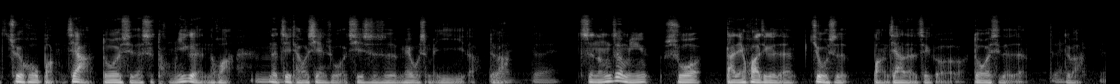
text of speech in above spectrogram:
最后绑架 Dorothy 的是同一个人的话，那这条线索其实是没有什么意义的，对吧？对，只能证明说打电话这个人就是绑架的这个 Dorothy 的人，对对吧？对，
